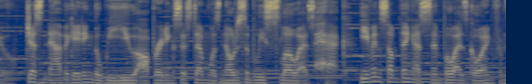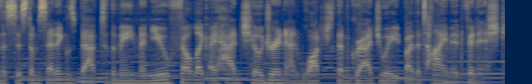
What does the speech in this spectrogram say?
U. Just navigating the Wii U operating system was noticeably slow as heck. Even something as simple as going from the system settings back to the main menu felt like I had children and watched them graduate by the time it finished.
